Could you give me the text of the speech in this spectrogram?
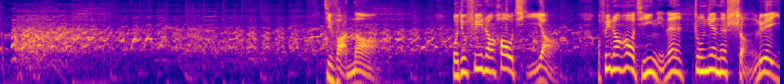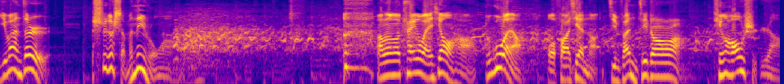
锦凡呐，我就非常好奇呀，我非常好奇你那中间的省略一万字儿是个什么内容啊？啊，那么开个玩笑哈。不过呀，我发现呢，锦凡你这招啊挺好使啊，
